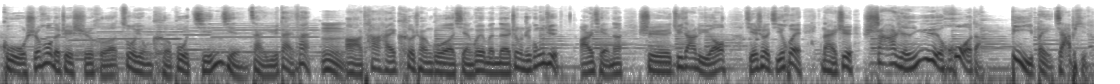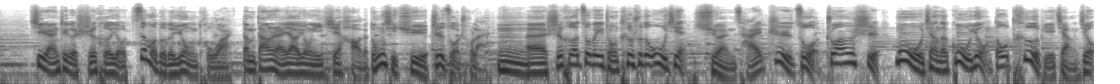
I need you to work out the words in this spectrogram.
古时候的这食盒作用可不仅仅在于带饭，嗯。啊，它还客串过显贵们的政治工具，而且呢是居家旅游、结社集会乃至杀人越货的必备佳品。既然这个食盒有这么多的用途啊，那么当然要用一些好的东西去制作出来。嗯呃，食盒作为一种特殊的物件，选材、制作、装饰、木匠的雇用都特别讲究。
